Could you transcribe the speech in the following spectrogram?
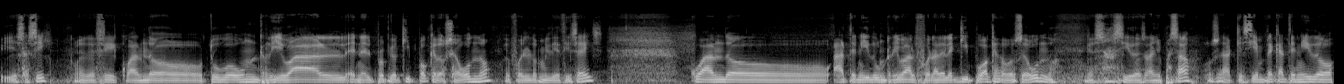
y es así. Es decir, cuando tuvo un rival en el propio equipo, quedó segundo, que fue el 2016. Cuando ha tenido un rival fuera del equipo, ha quedado segundo. Eso ha sido el año pasado. O sea, que siempre que ha tenido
